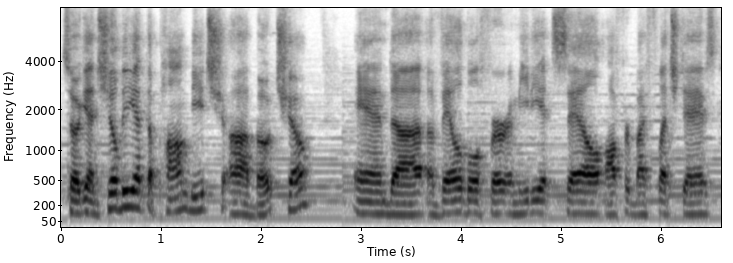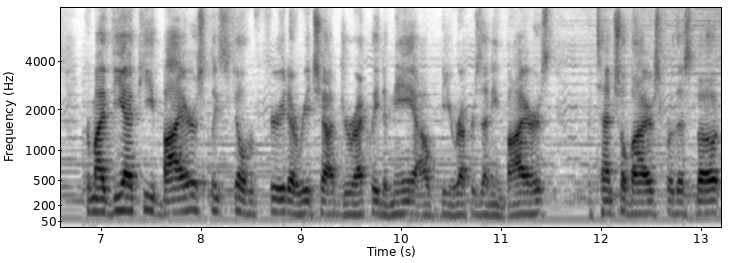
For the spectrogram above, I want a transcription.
So again, she'll be at the Palm Beach uh, Boat Show and uh, available for immediate sale offered by Fletch Daves. For my VIP buyers, please feel free to reach out directly to me. I'll be representing buyers, potential buyers for this boat.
